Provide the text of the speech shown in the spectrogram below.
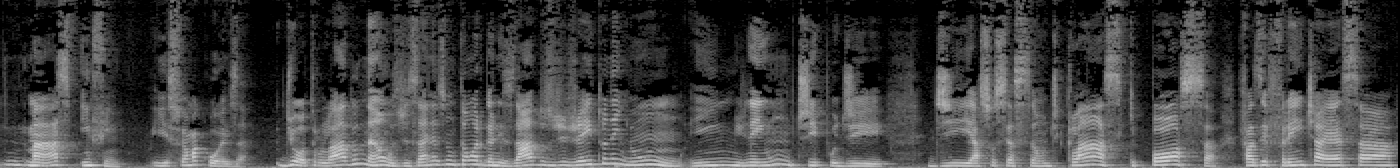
Mas, enfim, isso é uma coisa. De outro lado, não, os designers não estão organizados de jeito nenhum, em nenhum tipo de, de associação de classe que possa fazer frente a essa,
